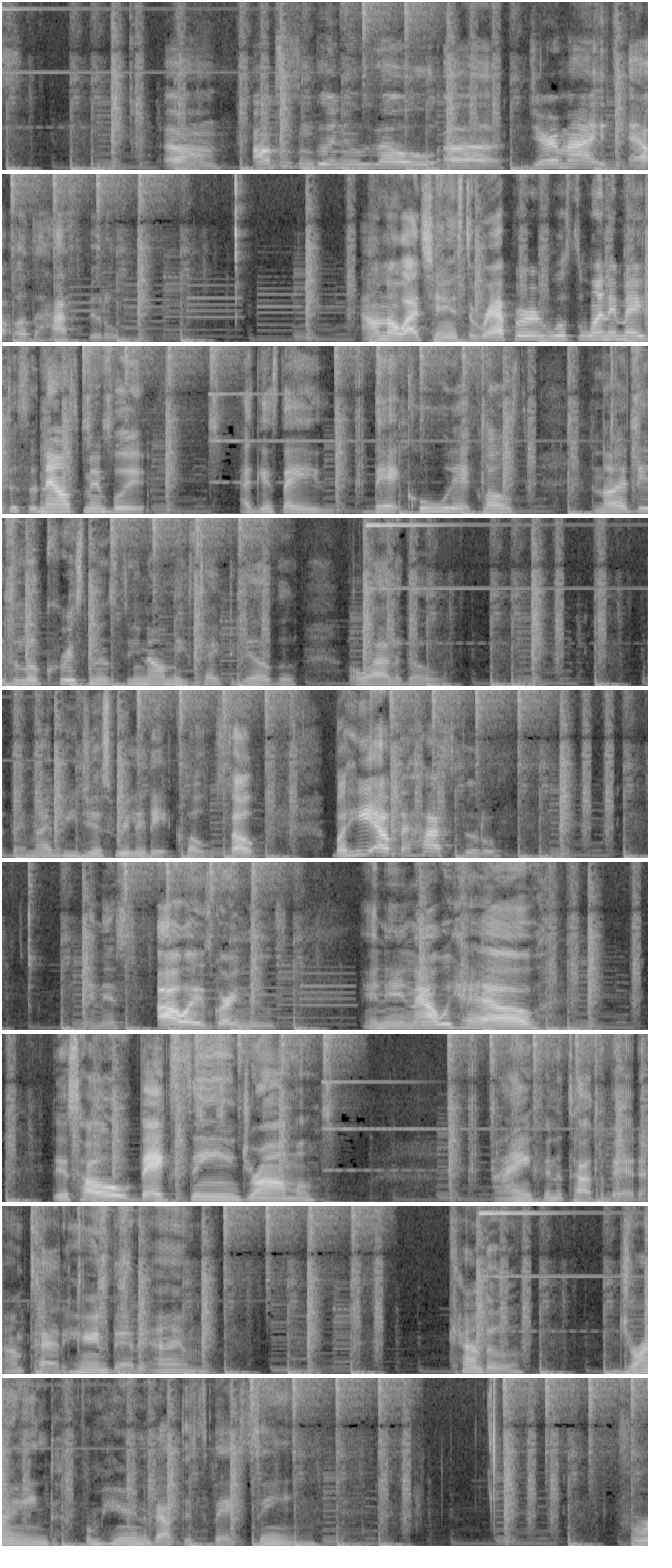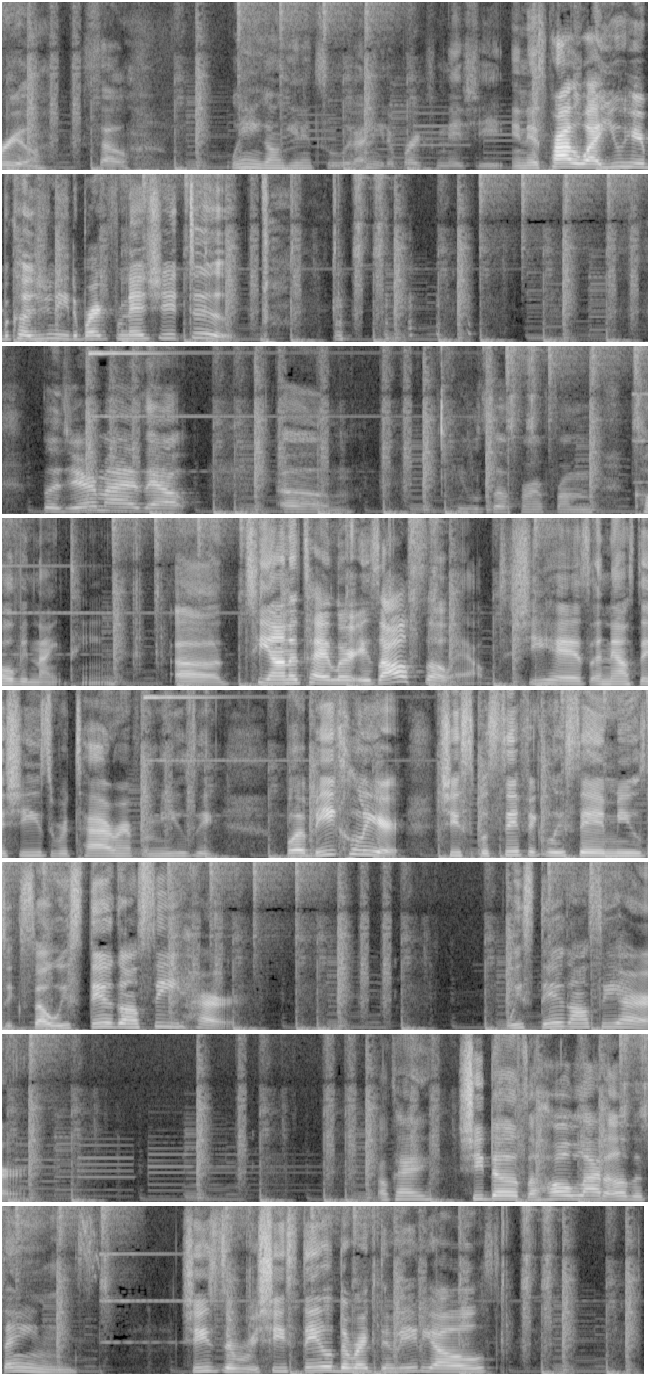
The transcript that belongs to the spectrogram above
Um, on to some good news though. Uh, Jeremih is out of the hospital. I don't know why Chance the Rapper was the one that made this announcement, but I guess they that cool, that close. I know they did the little Christmas, you know, mixtape together a while ago. But they might be just really that close. So, but he out the hospital. And it's always great news. And then now we have this whole vaccine drama. I ain't finna talk about it. I'm tired of hearing about it. I'm kind of drained from hearing about this vaccine. For real. So, we ain't gonna get into it. I need a break from that shit. And that's probably why you here because you need a break from that shit too. So Jeremih is out. Um, he was suffering from COVID nineteen. Uh, Teyana Taylor is also out. She has announced that she's retiring from music. But be clear, she specifically said music, so we still gonna see her. We still gonna see her. Okay, she does a whole lot of other things. She's the she's still directing videos.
